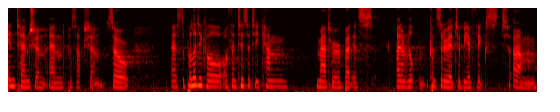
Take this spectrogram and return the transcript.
intention and perception. So, as the political authenticity can matter, but it's I don't consider it to be a fixed um,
